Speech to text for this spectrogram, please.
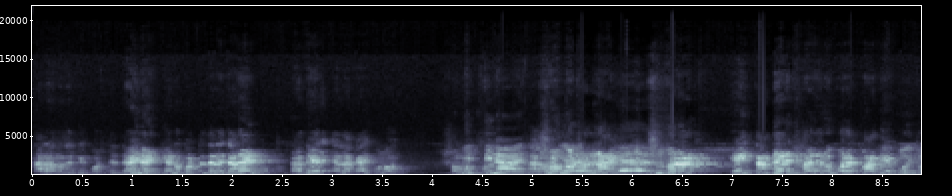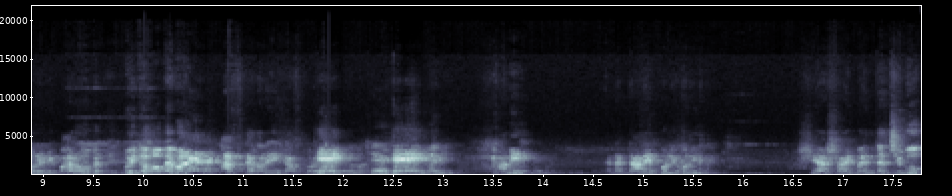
তারা আমাদেরকে করতে দেয় নাই। কেন করতে দেয় না জানেন? তাদের এলাকায় কোনো সমর্থন নাই। সংগঠন নাই। সুতরাং এই তাদের ঘাড়ের উপরে পা দিয়ে বৈতরণী পার হবে হইতে হবে বলে আজকে তারা এই কাজ করে আমি একটা গানের কলি বলি। শেয়া সাহেব বান্দা চিবুক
